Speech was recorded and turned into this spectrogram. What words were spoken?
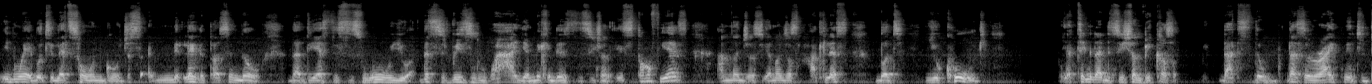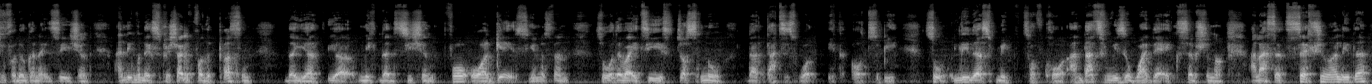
Even when you go to let someone go, just let the person know that yes, this is who you. Are. This is the reason why you're making this decision. It's tough, yes. I'm not just you're not just heartless, but you could. You're taking that decision because that's the that's the right thing to do for the organization and even especially for the person that you're you're making that decision for or against you understand? So whatever it is just know that that is what it ought to be. So leaders make tough call and that's the reason why they're exceptional. And as exceptional leader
